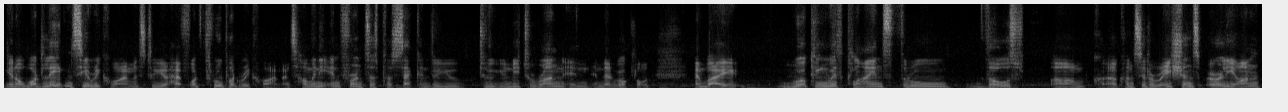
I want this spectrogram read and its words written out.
you know, what latency requirements do you have? What throughput requirements? How many inferences per second do you, do you need to run in, in that workload? And by working with clients through those um, uh, considerations early on,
